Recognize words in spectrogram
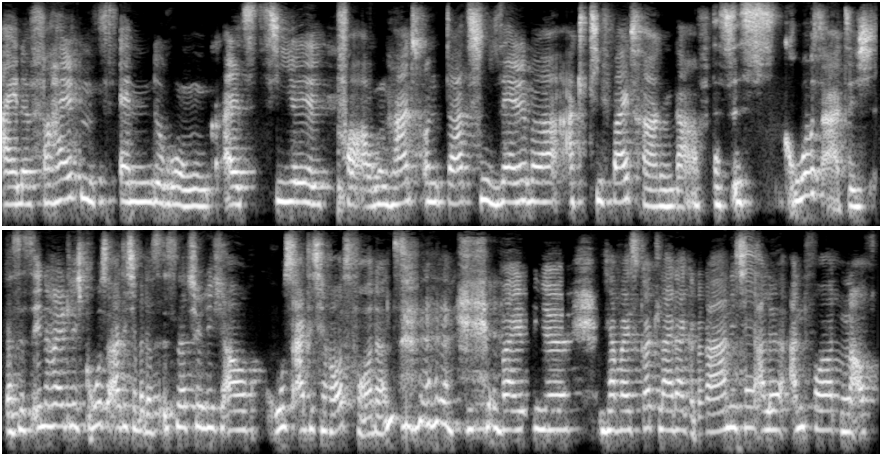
eine Verhaltensänderung als Ziel vor Augen hat und dazu selber aktiv beitragen darf. Das ist großartig. Das ist inhaltlich großartig, aber das ist natürlich auch großartig herausfordernd, weil wir, ja weiß Gott, leider gar nicht alle Antworten auf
